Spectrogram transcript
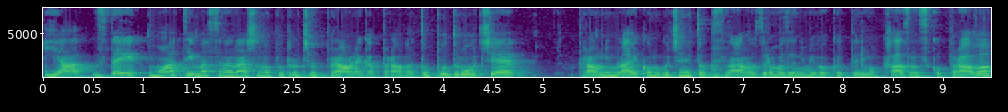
ja, zdaj moja tema se nanaša na področje upravnega prava. To področje pravnim lajkom, mogoče ni tako znano, oziroma zanimivo kot da imamo kazensko pravo.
